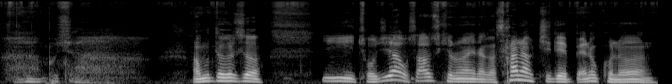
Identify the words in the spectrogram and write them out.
아, 보자. 아무튼 그래서 이 조지하고 사우스캐롤라이나가 산악지대 빼놓고는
